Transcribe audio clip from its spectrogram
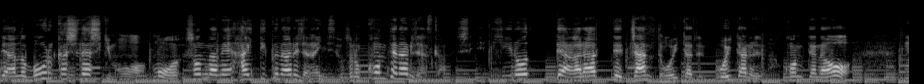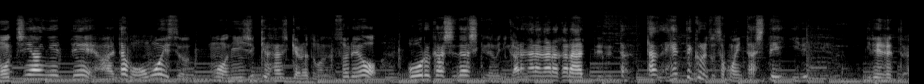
で、あの、ボール貸し出し機も、もう、そんなね、ハイテクなあれじゃないんですよ。そのコンテナあるじゃないですか。拾って洗ってジャンって置いてある置いてあるコンテナを持ち上げてあれ多分重いですよもう20キロ30キロあると思うんですそれをボール貸し出し機の上にガラガラガラガラって、減ってくるとそこに足して入れ入れるとい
